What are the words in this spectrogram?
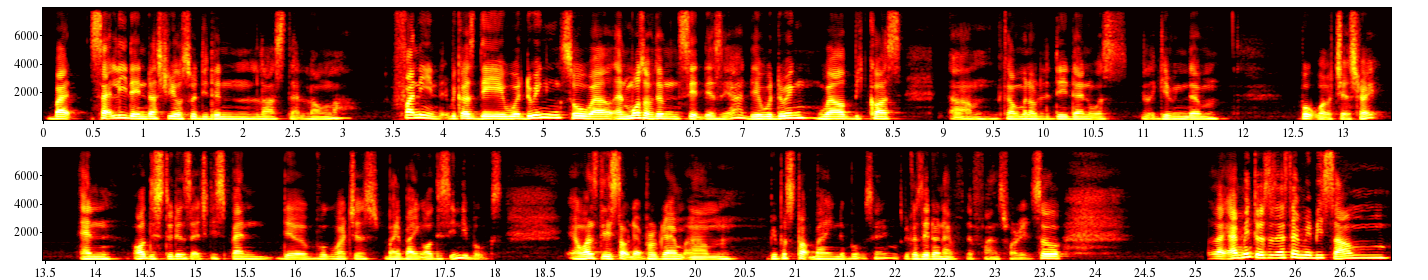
But sadly, the industry also didn't last that long. Funny because they were doing so well, and most of them said this. Yeah, they were doing well because um, the government of the day then was like giving them book vouchers, right? And all the students actually spend their book vouchers by buying all these indie books. And once they stop that program, um, people stop buying the books because they don't have the funds for it. So, like I mean, to a certain extent, maybe some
